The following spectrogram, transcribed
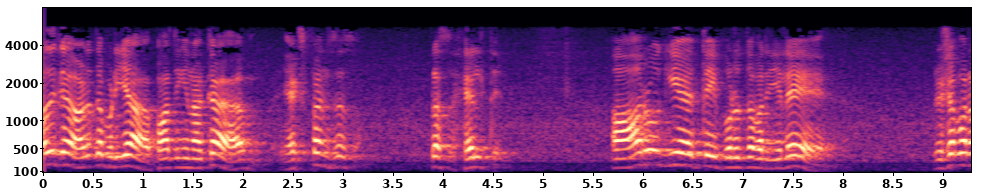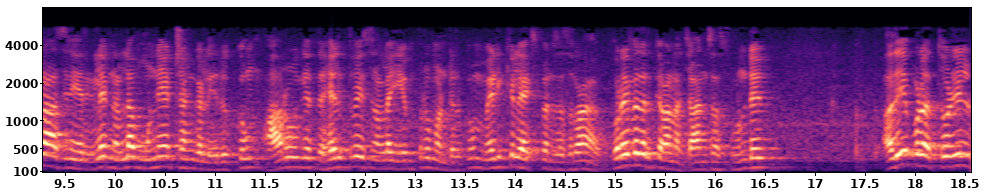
அதுக்கு அடுத்தபடியா பார்த்தீங்கன்னாக்கா எக்ஸ்பென்சஸ் பிளஸ் ஹெல்த் ஆரோக்கியத்தை பொறுத்தவரையிலே ரிஷபராசினியர்களே நல்ல முன்னேற்றங்கள் இருக்கும். ஆரோக்கியத்தை ஹெல்த் வைஸ் நல்ல இம்ப்ரூவ்மெண்ட் இருக்கும். மெடிக்கல் எக்ஸ்பென்சஸ்லாம் குறைவதற்கான சான்சஸ் உண்டு. அதே போல தொழில்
